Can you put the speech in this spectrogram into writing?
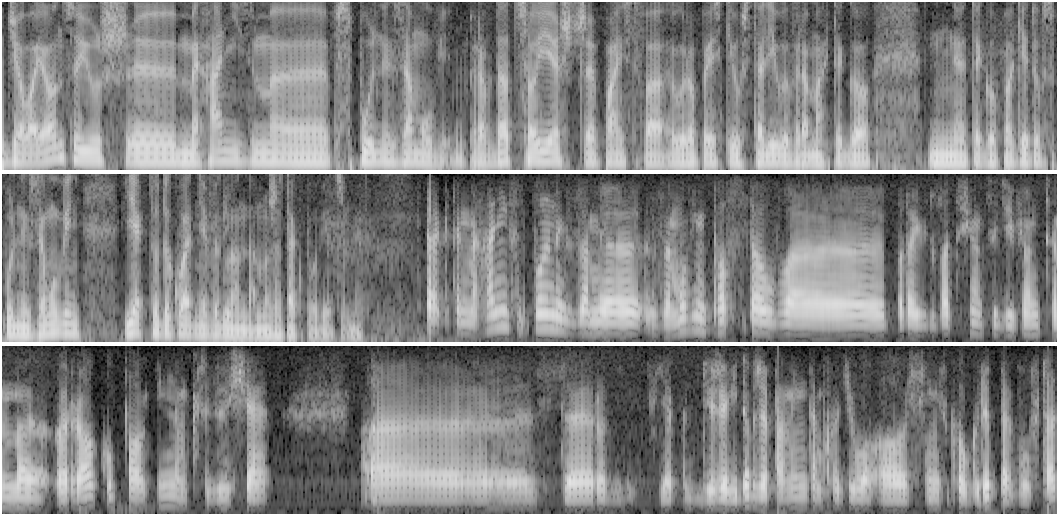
działający już e, mechanizm e, wspólnych zamówień, prawda? Co jeszcze państwa europejskie ustaliły w ramach tego, tego pakietu wspólnych zamówień? Jak to dokładnie wygląda, może tak powiedzmy? Tak, ten mechanizm wspólnych zamówień powstał w, bodaj w 2009 roku po innym kryzysie. Z, jeżeli dobrze pamiętam, chodziło o świńską grypę wówczas.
